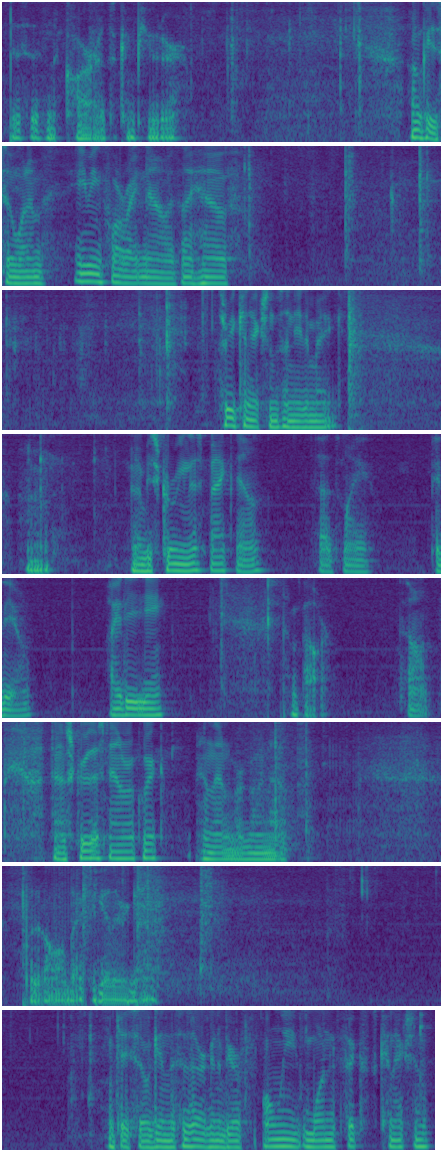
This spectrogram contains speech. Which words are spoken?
This isn't a car, it's a computer. Okay, so what I'm aiming for right now is I have three connections I need to make. Um, I'm going to be screwing this back down. That's my video, IDE, and power. So I'm to screw this down real quick, and then we're going to put it all back together again. Okay, so again, this is our going to be our only one fixed connection.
